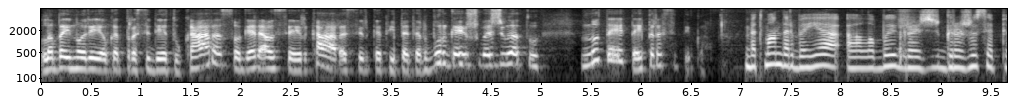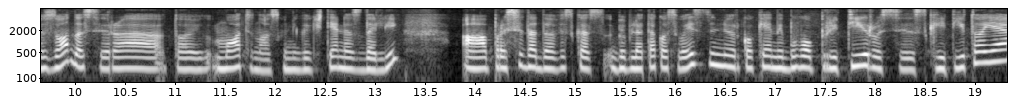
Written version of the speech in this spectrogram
labai norėjo, kad prasidėtų karas, o geriausia ir karas, ir kad į Peterburgą išvažiuotų. Nu tai taip ir atsitiko. Bet man dar beje labai graž, gražus epizodas yra toj motinos kunigaikštienės daly. Prasideda viskas bibliotekos vaizdiniu ir kokia jinai buvo prityrusi skaitytoje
